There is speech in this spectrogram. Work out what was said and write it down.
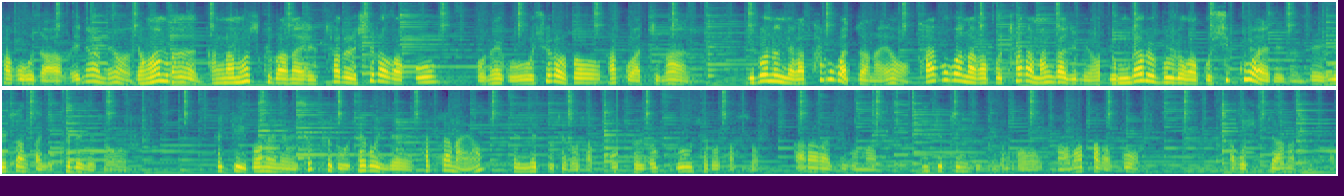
타고 오자. 왜냐하면 영암은 강남 허스키바나에 차를 실어갖고 보내고 실어서 갖고 왔지만 이번엔 내가 타고 갔잖아요. 사고가 나갖고 차가 망가지면 용달을 불러갖고 싣고 와야 되는데 일산까지 태백에서 특히 이번에는 슈트도 새로 이제 샀잖아요. 헬멧도 새로 샀고 글러브도 새로 샀어. 깔아가지고 막 흠집 생기고 이런 거 마음 아파갖고 하고 싶지 않았습니다.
